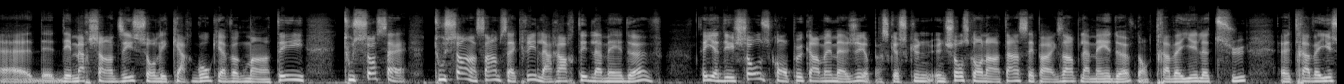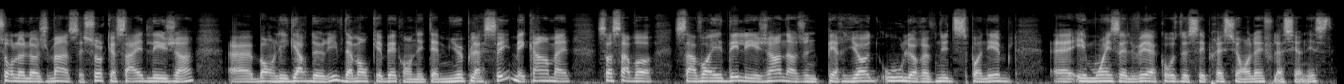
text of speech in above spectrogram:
euh, des, marchandises sur les cargos qui avaient augmenté. Tout ça, ça, tout ça ensemble, ça crée la rareté de la main d'œuvre il y a des choses qu'on peut quand même agir parce que ce qu'une une chose qu'on entend, c'est par exemple la main d'œuvre, donc travailler là-dessus, euh, travailler sur le logement, c'est sûr que ça aide les gens. Euh, bon, les garderies, évidemment au Québec, on était mieux placés, mais quand même, ça, ça va, ça va aider les gens dans une période où le revenu disponible euh, est moins élevé à cause de ces pressions-là inflationnistes.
